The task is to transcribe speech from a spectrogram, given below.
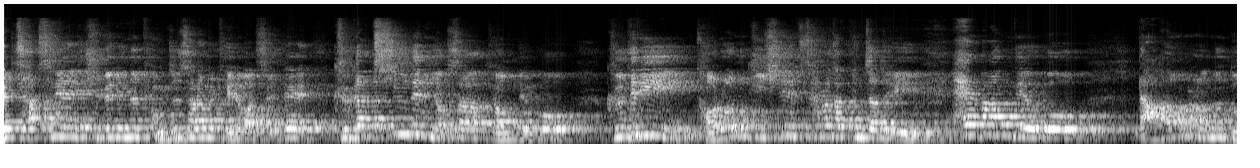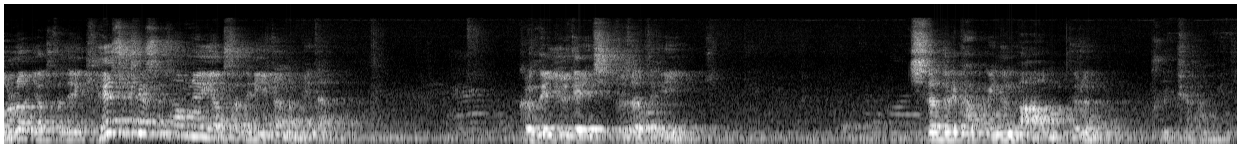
그 자신의 주변에 있는 병든 사람을 데려왔을 때 그가 치유되는 역사가 경험되고 그들이 더러운 귀신에 사로잡힌 자들이 해방되고 나음을 얻는 놀라운 역사들이 계속해서 성령의 역사들이 일어납니다. 그런데 유대의 지도자들이 지도자들이 갖고 있는 마음들은 불편합니다.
